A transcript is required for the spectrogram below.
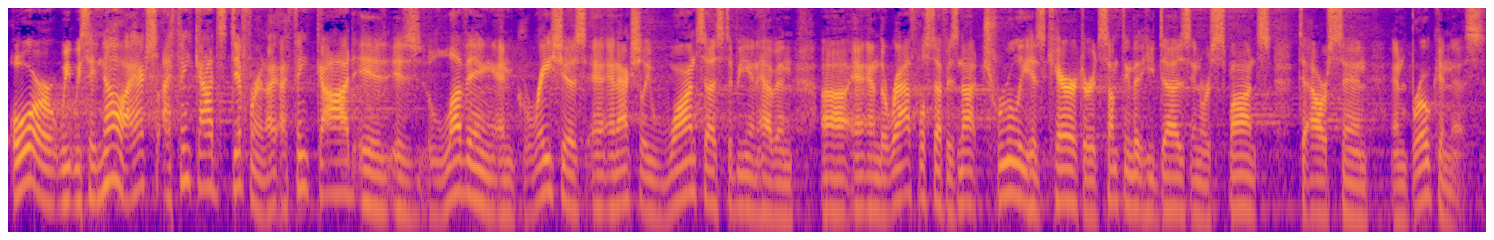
Or we, we say, no, I actually I think God's different. I, I think God is, is loving and gracious and, and, actually wants us to be in heaven. Uh, and, and the wrathful stuff is not truly his character, it's something that he does in response to our sin and brokenness.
